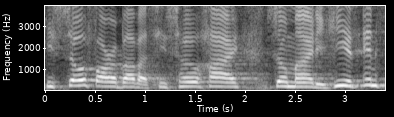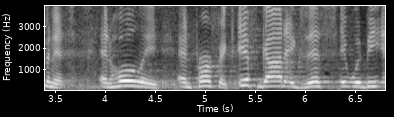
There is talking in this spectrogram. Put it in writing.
He's so far above us. He's so high, so mighty. He is infinite and holy and perfect. If God exists, it would be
